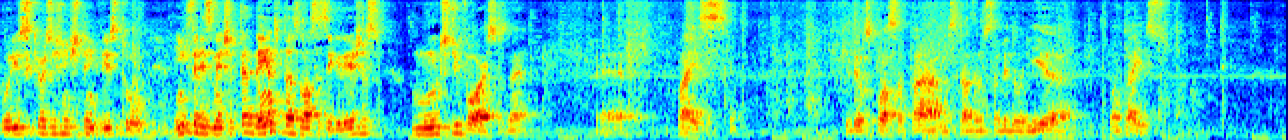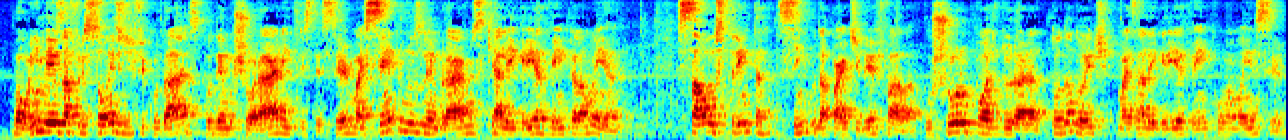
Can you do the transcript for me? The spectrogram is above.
por isso que hoje a gente tem visto, infelizmente, até dentro das nossas igrejas, muitos divórcios, né? É, mas que Deus possa estar tá nos trazendo sabedoria quanto a isso. Bom, em meio às aflições e dificuldades, podemos chorar, entristecer, mas sempre nos lembrarmos que a alegria vem pela manhã. Salmos 35, da parte B, fala: O choro pode durar toda a noite, mas a alegria vem com o amanhecer.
